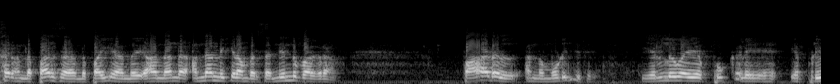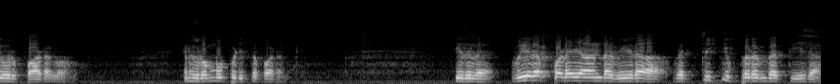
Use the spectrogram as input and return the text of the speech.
சார் அந்த பாரு சார் அந்த பையன் அந்த அந்த அந்த அந்த பாரு சார் நின்று பார்க்கறான் பாடல் அந்த முடிஞ்சுது. எள்ளுவய பூக்களையே எப்படி ஒரு பாடலோ எனக்கு ரொம்ப பிடித்த பாடல். இதில் வீரப்படையாண்ட வீரா வெற்றிக்கு பிறந்த தீரா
